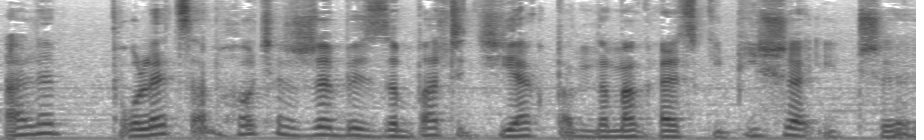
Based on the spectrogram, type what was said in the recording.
Ale polecam chociaż, żeby zobaczyć, jak pan Domagalski pisze i czy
